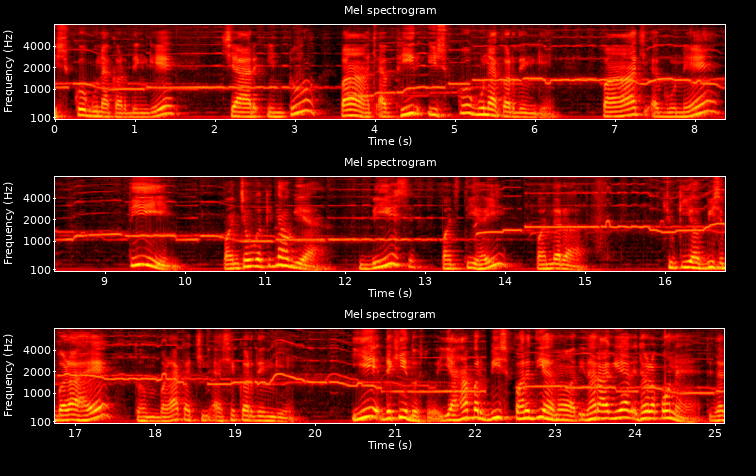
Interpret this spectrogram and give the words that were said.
इसको गुना कर देंगे, चार इंटू पाँच अब फिर इसको गुना कर देंगे। पाँच गुने तीन। पंचों का कितना हो गया? बीस। पंचती है पंद्रह। चूँकि यह बीस बड़ा है तो हम बड़ा का चिन्ह ऐसे कर देंगे। ये देखिए दोस्तों, यहाँ पर बीस पहले दिया है ना इधर आ गया, इधर वाला कौन है? तो इधर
